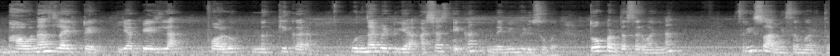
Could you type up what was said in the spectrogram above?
भावनाज लाईफस्टाईल या पेजला फॉलो नक्की करा. पुन्हा भेटूया अशाच एका नवीन व्हिडिओसोबत. तोपर्यंत सर्वांना श्री स्वामी समर्थ.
